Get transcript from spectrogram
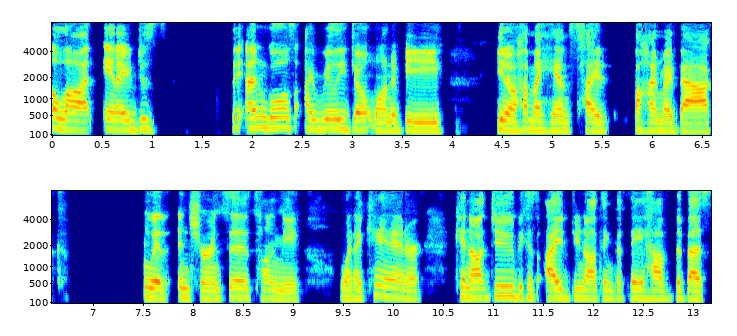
lot. And I just the end goals, I really don't want to be, you know, have my hands tied behind my back with insurances telling me what I can or cannot do because I do not think that they have the best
